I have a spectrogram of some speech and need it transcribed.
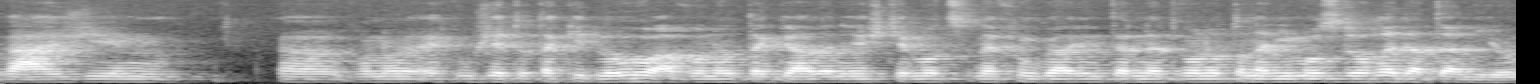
vážím Uh, ono, jak už je to taky dlouho a ono tenkrát ani ještě moc nefungoval internet, ono to není moc dohledatelný, jo.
